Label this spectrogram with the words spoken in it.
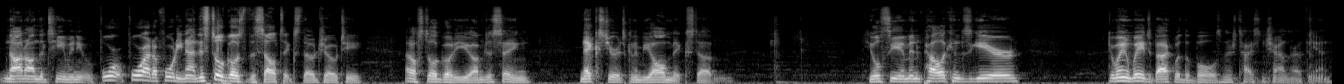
not on the team anymore. Four, four out of 49. This still goes to the Celtics, though, Joe T. That'll still go to you. I'm just saying next year it's going to be all mixed up. You'll see him in Pelicans gear. Dwyane Wade's back with the Bulls, and there's Tyson Chandler at the end.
